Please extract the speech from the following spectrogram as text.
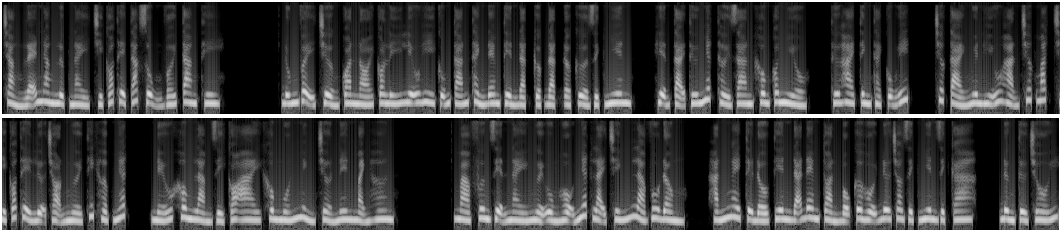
chẳng lẽ năng lực này chỉ có thể tác dụng với tang thi. Đúng vậy trưởng quan nói có lý Liễu Hy cũng tán thành đem tiền đặt cược đặt ở cửa dịch nhiên, hiện tại thứ nhất thời gian không có nhiều, thứ hai tinh thạch cũng ít, trước tài nguyên hữu hạn trước mắt chỉ có thể lựa chọn người thích hợp nhất, nếu không làm gì có ai không muốn mình trở nên mạnh hơn. Mà phương diện này người ủng hộ nhất lại chính là Vu Đồng, hắn ngay từ đầu tiên đã đem toàn bộ cơ hội đưa cho dịch nhiên dịch ca, đừng từ chối,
